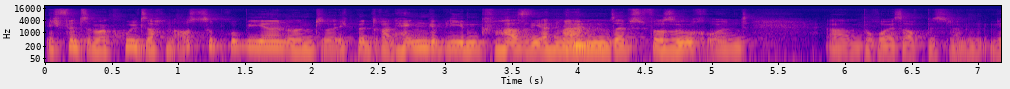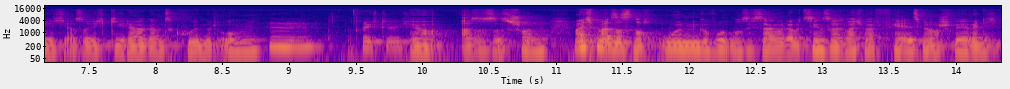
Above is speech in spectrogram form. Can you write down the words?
Ich finde es immer cool, Sachen auszuprobieren und äh, ich bin dran hängen geblieben quasi an meinem Selbstversuch und ähm, bereue es auch bislang nicht. Also ich gehe da ganz cool mit um. Mhm, richtig. Ja, also es ist schon, manchmal ist es noch ungewohnt, muss ich sagen, oder beziehungsweise manchmal fällt es mir noch schwer, wenn ich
